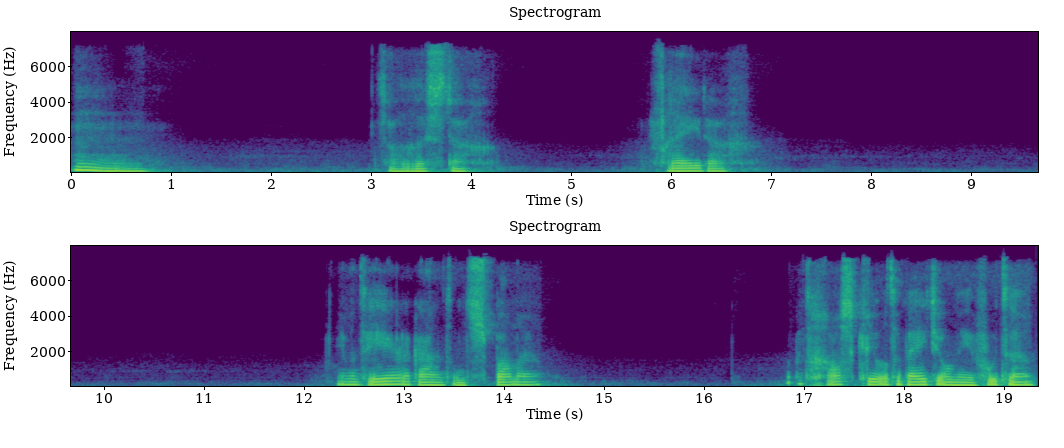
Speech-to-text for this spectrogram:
Hmm. Zo rustig, vredig. Je bent heerlijk aan het ontspannen. Het gras kriebelt een beetje onder je voeten.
